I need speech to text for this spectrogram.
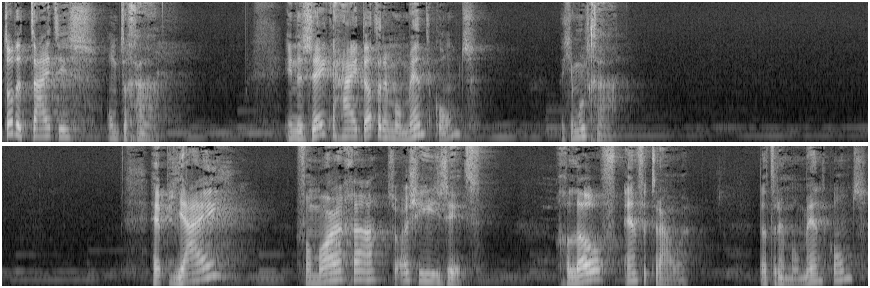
tot het tijd is om te gaan. In de zekerheid dat er een moment komt dat je moet gaan. Heb jij vanmorgen, zoals je hier zit, geloof en vertrouwen dat er een moment komt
